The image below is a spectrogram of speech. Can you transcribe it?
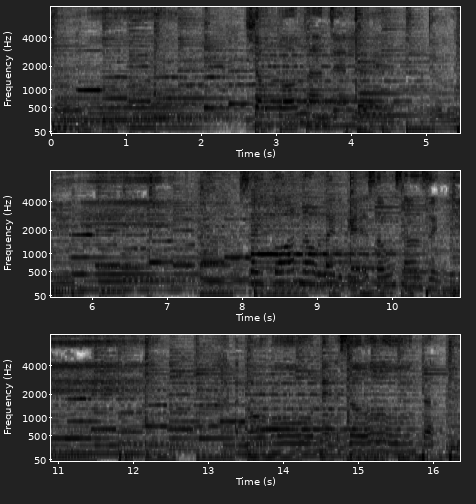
စုံ သွားနောက်လိုက်တကယ်အဆုံးဆန်းစေရင်အငိုနဲ့အဆုံးတတ်ပြီ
